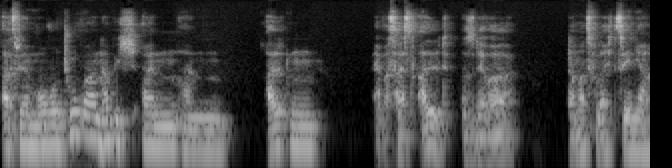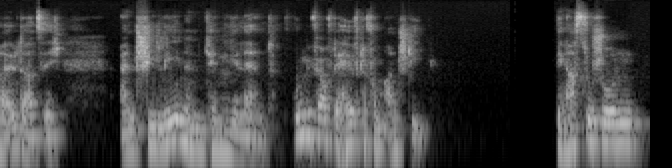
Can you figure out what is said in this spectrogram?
als wir im Mont Ventoux waren, habe ich einen, einen alten, ja, was heißt alt? Also der war damals vielleicht zehn Jahre älter als ich, einen Chilenen kennengelernt, ungefähr auf der Hälfte vom Anstieg. Den hast du schon,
